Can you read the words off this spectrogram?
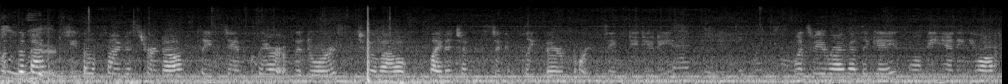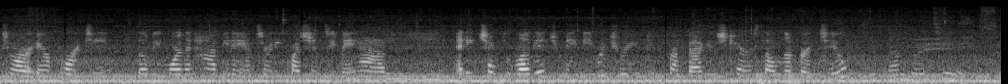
Once the back seatbelt sign is turned off, please stand clear of the doors to allow flight attendants to complete their important safety duties. Once we arrive at the gate, we'll be handing you off to our airport team. They'll be more than happy to answer any questions you may have. Any checked luggage may be retrieved from baggage carousel number two. number two.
